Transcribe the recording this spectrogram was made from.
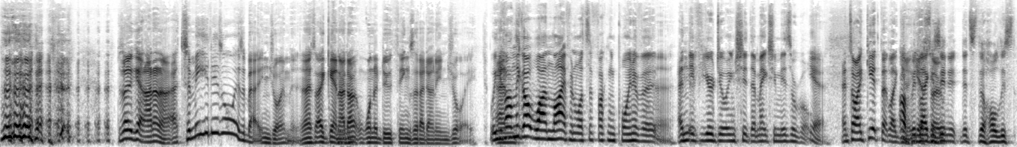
So again, I don't know. To me, it is always about enjoyment. And as- again, I don't want to do things that I don't enjoy. Well, you've And- only got one life, and what's the fucking point of it? Yeah. And- if you're doing shit that makes you miserable, yeah, and so I get that. Like, oh, you Oh, know, but yeah, like, so- as in it, it's the whole list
